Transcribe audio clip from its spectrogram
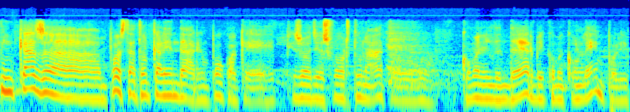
in casa un po' è stato il calendario, un po' qualche episodio sfortunato, come nel derby, come con l'Empoli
